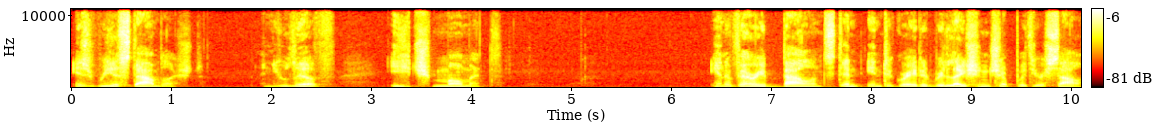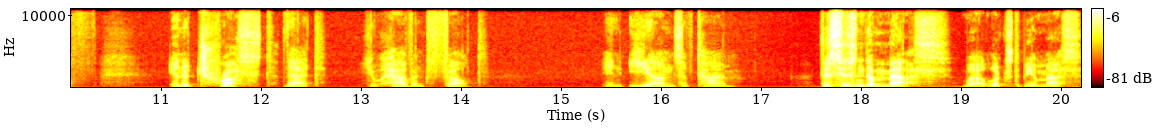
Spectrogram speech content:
is reestablished, and you live each moment in a very balanced and integrated relationship with yourself, in a trust that you haven't felt in eons of time. This isn't a mess. Well, it looks to be a mess,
